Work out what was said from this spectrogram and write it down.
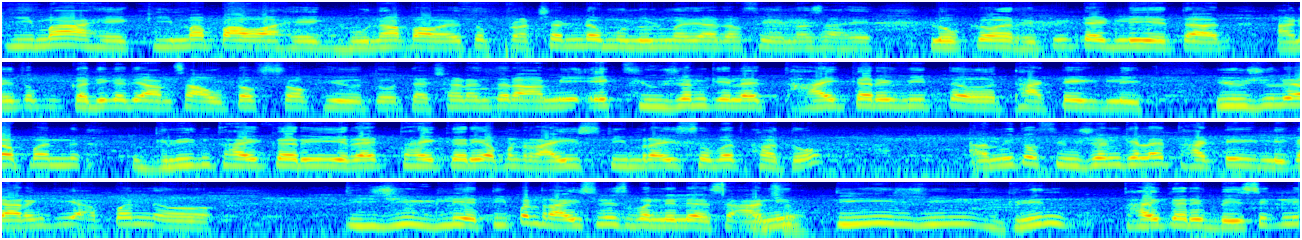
किमा आहे किमा पाव आहे एक पाव आहे. तो प्रचंड मुलुंडमध्ये आता फेमस आहे. लोक रिपीटेडली येतात आणि तो कधीकधी आमचा आउट ऑफ स्टॉकही होतो. त्याच्यानंतर आम्ही एक फ्युजन केलं आहे Thai curry with thatte idli usually आपण green Thai curry red Thai curry आपण राईस स्टीम राईससोबत खातो. आम्ही तो फ्युजन केला आहे थाटे इडली. कारण की आपण ती जी इडली आहे ती पण राईसनेच बनलेली असते आणि ती जी green Thai curry basically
